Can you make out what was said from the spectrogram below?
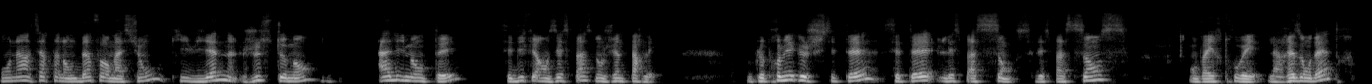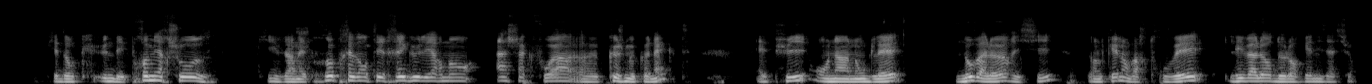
on a un certain nombre d'informations qui viennent justement alimenter ces différents espaces dont je viens de parler. Le premier que je citais, c'était l'espace sens. L'espace sens, on va y retrouver la raison d'être, qui est donc une des premières choses qui va m'être représenté régulièrement à chaque fois euh, que je me connecte. Et puis, on a un onglet « Nos valeurs » ici, dans lequel on va retrouver les valeurs de l'organisation.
